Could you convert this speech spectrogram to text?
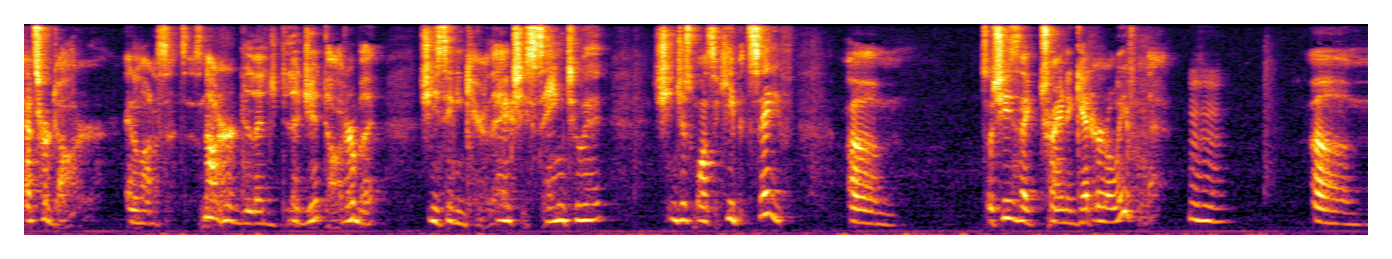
that's her daughter in a lot of senses. Not her leg- legit daughter, but she's taking care of the egg. She's saying to it, she just wants to keep it safe. Um, so she's like trying to get her away from that. Mm-hmm. Um,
